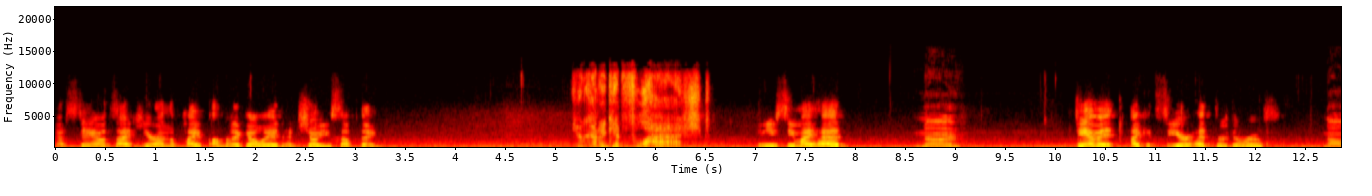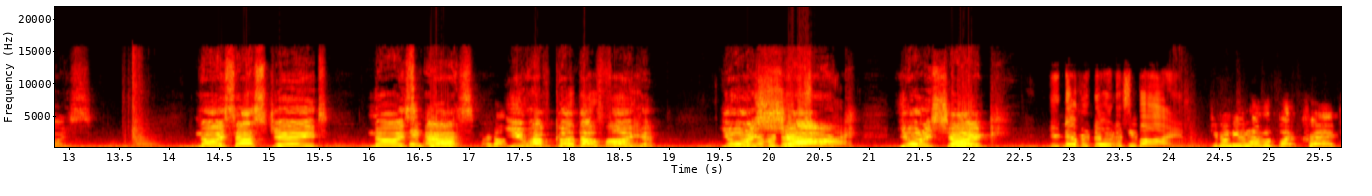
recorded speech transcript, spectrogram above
now stay outside here on the pipe. I'm gonna go in and show you something. You're gonna get flashed. Can you see my head? No. Damn it! I could see your head through the roof. Nice. Nice ass, Jade. Nice Thank ass. Right on. You have got What that about mine? fire. You're You a shark. You're a shark. You never noticed you- mine. You don't even have a butt crack.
